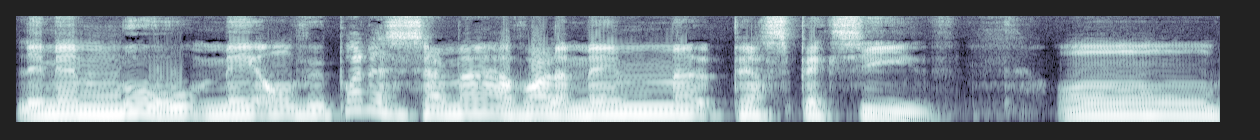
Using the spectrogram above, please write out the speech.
les mêmes mots, mais on veut pas nécessairement avoir la même perspective. On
